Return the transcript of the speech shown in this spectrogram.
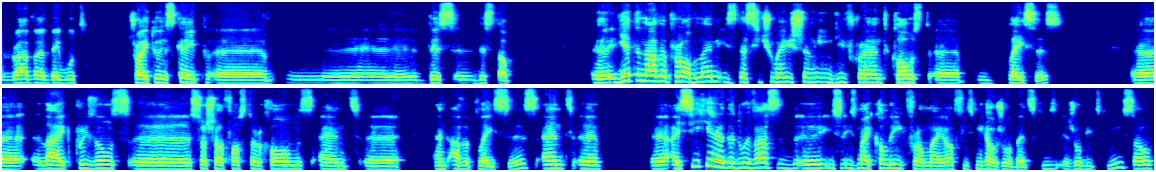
rather they would try to escape uh, uh, this this topic. Uh, yet another problem is the situation in different closed places. Uh, like prisons, uh, social foster homes, and uh, and other places. And I see here that with us is, is, my colleague from my office, Michał Żłobicki. So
